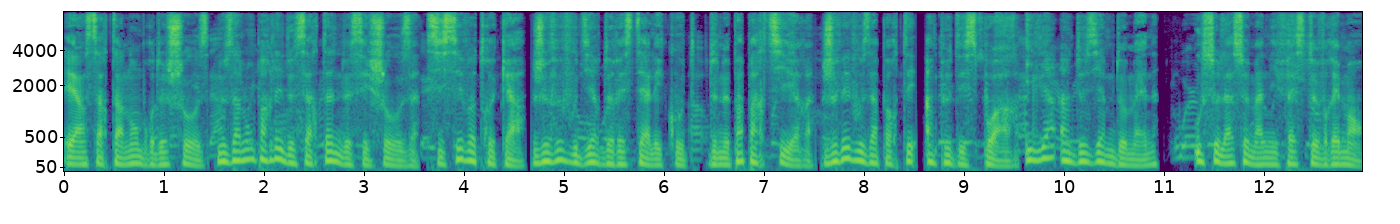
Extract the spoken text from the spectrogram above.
et à un certain nombre de choses. Nous allons parler de certaines de ces choses. Si c'est votre cas, je veux vous dire de rester à l'écoute, de ne pas partir. Je vais vous apporter un peu d'espoir. Il y a un deuxième domaine où cela se manifeste vraiment.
